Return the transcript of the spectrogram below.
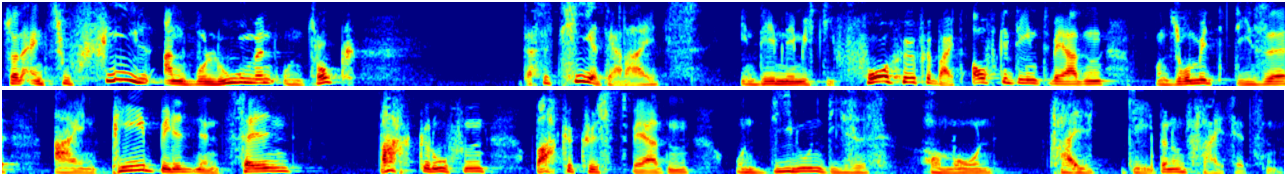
sondern ein zu viel an Volumen und Druck. Das ist hier der Reiz, in dem nämlich die Vorhöfe weit aufgedehnt werden und somit diese ANP-bildenden Zellen wachgerufen, wachgeküsst werden und die nun dieses Hormon freigeben und freisetzen.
